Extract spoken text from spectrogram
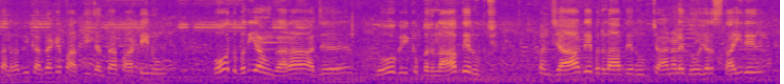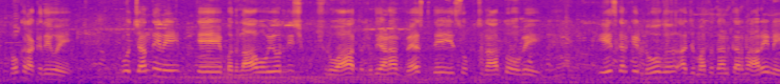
ਧੰਨਵਾਦ ਵੀ ਕਰਦਾ ਕਿ ਭਾਰਤੀ ਜਨਤਾ ਪਾਰਟੀ ਨੂੰ ਬਹੁਤ ਵਧੀਆ ਹੁੰਗਾਰਾ ਅੱਜ ਲੋਕ ਇੱਕ ਬਦਲਾਵ ਦੇ ਰੂਪ 'ਚ, ਪੰਜਾਬ ਦੇ ਬਦਲਾਵ ਦੇ ਰੂਪ 'ਚ ਆਉਣ ਵਾਲੇ 2027 ਦੇ ਮੁੱਖ ਰੱਖਦੇ ਹੋਏ, ਉਹ ਚਾਹੁੰਦੇ ਨੇ ਕਿ ਇਹ ਬਦਲਾਵ ਹੋਵੇ ਔਰ ਦੀ ਸ਼ੁਰੂਆਤ ਲੁਧਿਆਣਾ ਵੈਸਟ ਦੇ ਇਸ ਉਪ ਤੋਂ ਹੋਵੇ। ਇਸ ਕਰਕੇ ਲੋਕ ਅੱਜ ਮਤਦਾਨ ਕਰਨ ਆ ਰਹੇ ਨੇ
